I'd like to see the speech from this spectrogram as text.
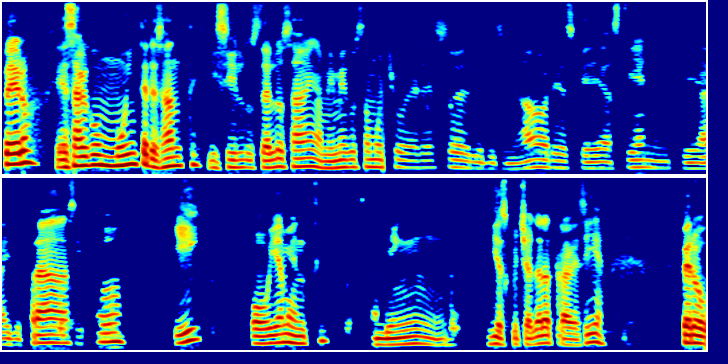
Pero es algo muy interesante y si ustedes lo saben, a mí me gusta mucho ver esto de los diseñadores, qué ideas tienen, qué hay detrás y todo. Y obviamente también y escuchar de la travesía. Pero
